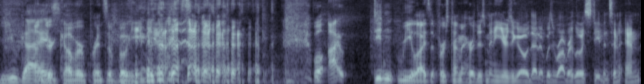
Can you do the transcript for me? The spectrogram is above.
you guys. Undercover Prince of Bohemia. well, I didn't realize the first time I heard this many years ago that it was Robert Louis Stevenson, and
